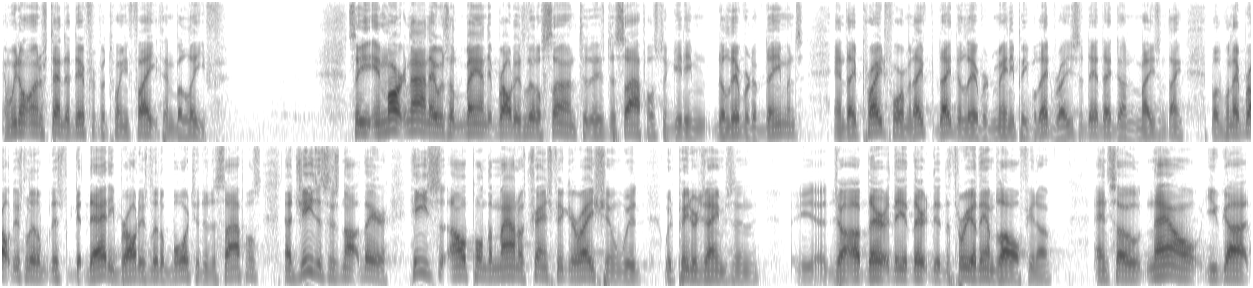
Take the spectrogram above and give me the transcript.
And we don't understand the difference between faith and belief. See, in Mark 9, there was a man that brought his little son to his disciples to get him delivered of demons, and they prayed for him, and they, they delivered many people. They'd raised the dead, they'd done amazing things. But when they brought this little, this daddy brought his little boy to the disciples. Now, Jesus is not there. He's up on the Mount of Transfiguration with, with Peter, James, and John up there. The, the, the three of them's off, you know. And so now you got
